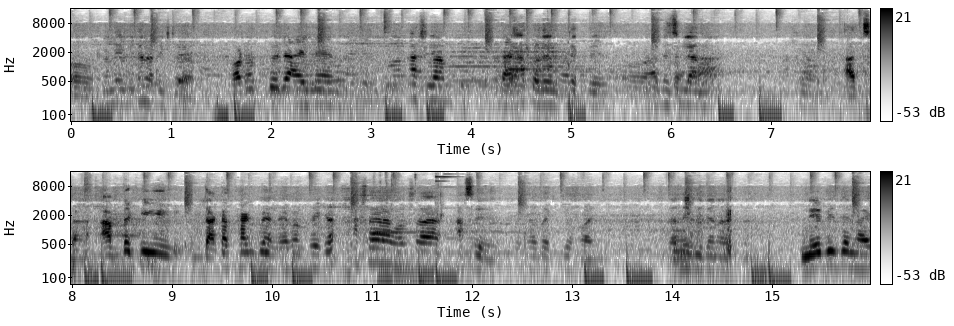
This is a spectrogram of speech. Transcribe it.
ও। হঠাৎ করে আইলেন? আসলাম। আপনাদের দেখতে। ও, আচ্ছা। ছিলাম আচ্ছা আপনি কি ঢাকা থাকবেন এখন থেকে? আশা ভরসা আছে। কি হয়। জানি বিধান নেভিতে নাই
